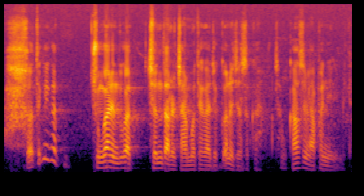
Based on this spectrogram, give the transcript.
아, 어떻게 그 중간에 누가 전달을 잘못해가지고 끊어졌을까? 참 가슴이 아픈 일입니다.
